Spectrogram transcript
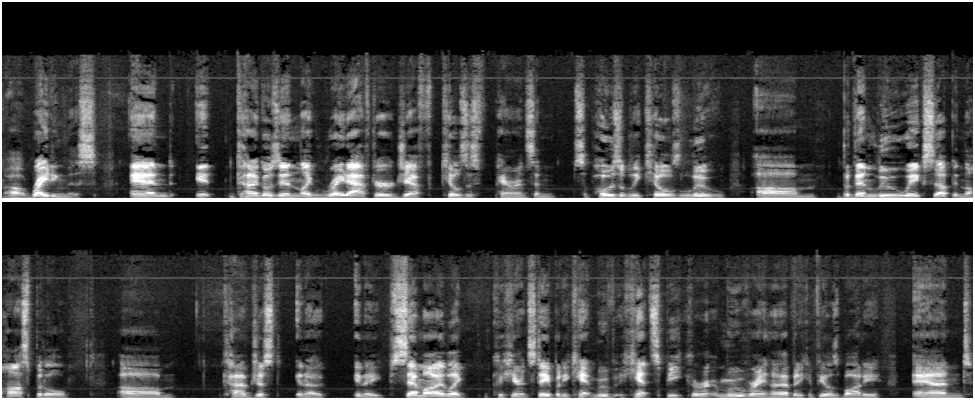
uh, writing this and it kind of goes in like right after Jeff kills his parents and supposedly kills Liu um, but then Liu wakes up in the hospital um, kind of just in a in a semi like coherent state but he can't move he can't speak or move or anything like that but he can feel his body and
